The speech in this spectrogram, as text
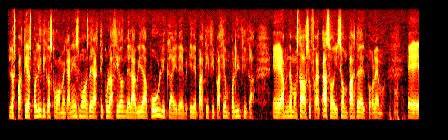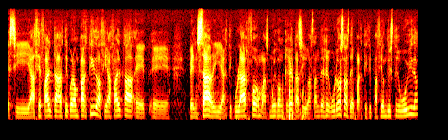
los partidos políticos como mecanismos de articulación de la vida pública y de, participación política han demostrado su fracaso y son parte del problema. si hace falta articular un partido, hacía falta pensar y articular formas muy concretas y bastante rigurosas de participación distribuida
